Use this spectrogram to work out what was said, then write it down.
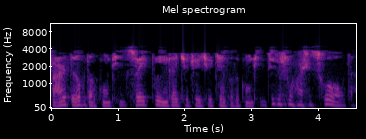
反而得不到公平，所以不应该去追求结果的公平。这个说法是错误的，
